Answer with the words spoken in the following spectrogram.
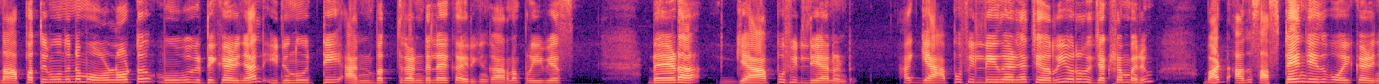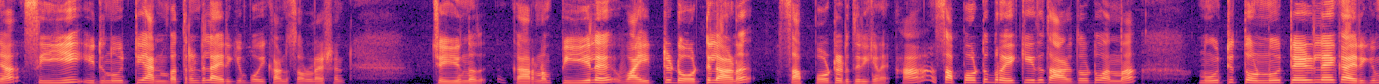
നാൽപ്പത്തി മൂന്നിന്റെ മുകളിലോട്ട് മൂവ് കിട്ടിക്കഴിഞ്ഞാൽ ഇരുന്നൂറ്റി അൻപത്തിരണ്ടിലേക്കായിരിക്കും കാരണം പ്രീവിയസ് ഡേയുടെ ഗ്യാപ്പ് ഫില്ല് ചെയ്യാനുണ്ട്. ആ ഗ്യാപ്പ് ഫില്ല് ചെയ്ത് കഴിഞ്ഞാൽ ചെറിയൊരു റിജക്ഷൻ വരും. ബട്ട് അത് സസ്റ്റെയിൻ ചെയ്ത് പോയി കഴിഞ്ഞാൽ സി ഇ ഇരുന്നൂറ്റി അൻപത്തിരണ്ടിലായിരിക്കും പോയി കൺസോൾട്ടേഷൻ ചെയ്യുന്നത്. കാരണം പിയിൽ വൈറ്റ് ഡോട്ടിലാണ് സപ്പോർട്ട് എടുത്തിരിക്കുന്നത് ആ സപ്പോർട്ട് ബ്രേക്ക് ചെയ്ത് താഴത്തോട്ട് വന്നാൽ നൂറ്റി തൊണ്ണൂറ്റേഴിലേക്കായിരിക്കും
